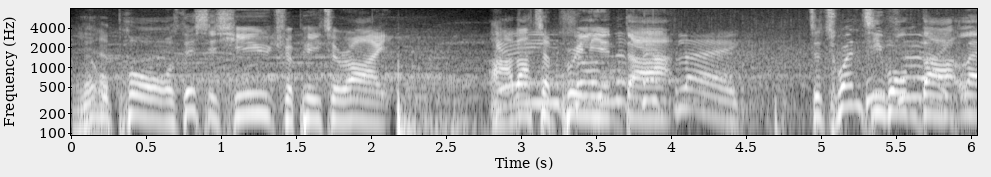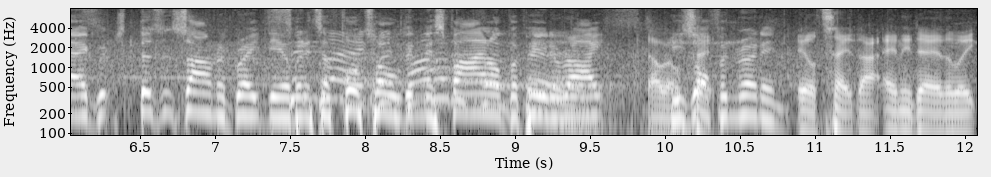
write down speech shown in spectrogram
Little Yeah. pause. This is huge for Peter Wright. Ah, that's a brilliant dart. leg. It's a 21 Peter dart leg, which doesn't sound a great deal, but it's a foothold in this final for Peter Wright. Oh, well, He's take- off and running. He'll take that any day of the week.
